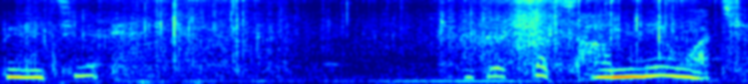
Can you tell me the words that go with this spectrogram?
পেয়েছি। একটা সামনেও আছে।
